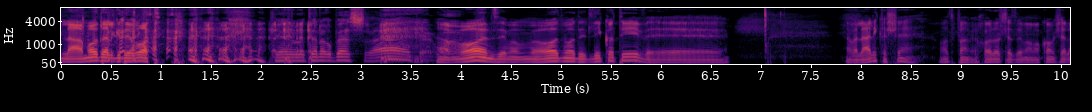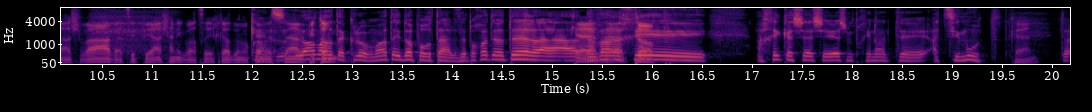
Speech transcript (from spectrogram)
לעמוד על גדרות. כן, הוא נותן הרבה השראה. המון, זה מאוד מאוד הדליק אותי, ו... אבל היה לי קשה. עוד פעם, יכול להיות שזה מהמקום של ההשוואה והציפייה שאני כבר צריך להיות במקום כן, מסוים. לא ופתאום- אמרת כלום, אמרת עידו פורטל. זה פחות או יותר כן, הדבר הכי... הכי קשה שיש מבחינת אה, עצימות. כן, טוב,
